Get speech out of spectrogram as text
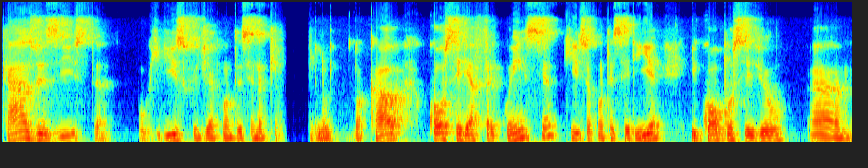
caso exista o risco de acontecer naquele local, qual seria a frequência que isso aconteceria e qual possível a,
